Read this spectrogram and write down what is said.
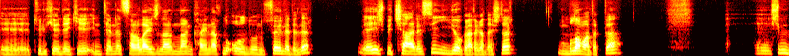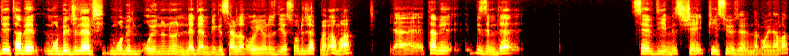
e, Türkiye'deki internet sağlayıcılarından kaynaklı olduğunu söylediler ve hiçbir çaresi yok arkadaşlar. Bulamadık da. Şimdi tabii mobilciler mobil oyununu neden bilgisayardan oynuyorsunuz diye soracaklar ama ya, tabii bizim de sevdiğimiz şey PC üzerinden oynamak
